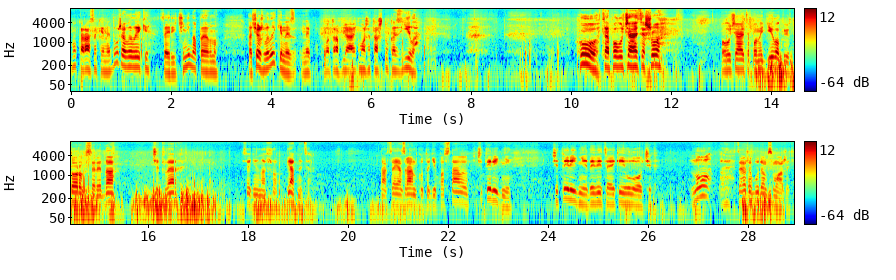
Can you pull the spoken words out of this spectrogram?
Ну, карасики не дуже великі, це річні, напевно. А чого ж великі не, не потрапляють? Може та штука з'їла. Фу, це виходить що? Получається понеділок, вівторок, середа, четвер. Сьогодні у нас що? П'ятниця. Так, це я зранку тоді поставив. Чотири дні. Чотири дні, дивіться, який уловчик. Ну, це вже будемо смажити.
